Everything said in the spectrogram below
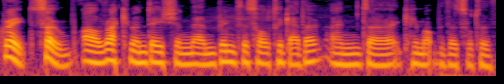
Great. So our recommendation then brings this all together and uh, came up with a sort of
